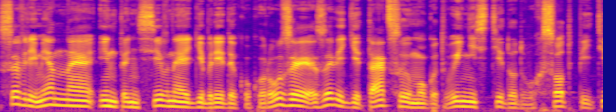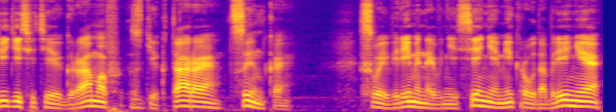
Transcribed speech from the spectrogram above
Современные интенсивные гибриды кукурузы за вегетацию могут вынести до 250 граммов с гектара цинка. Своевременное внесение микроудобрения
